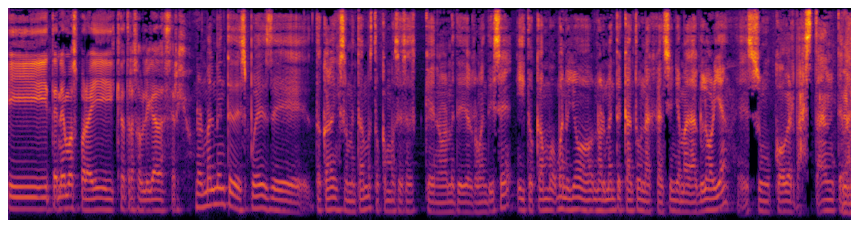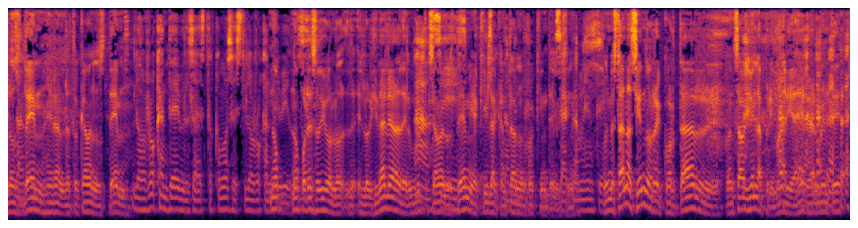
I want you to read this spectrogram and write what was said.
Y tenemos por ahí, ¿qué otras obligadas, Sergio? Normalmente después de tocar instrumentamos, tocamos esas que normalmente Rubén dice y tocamos, bueno, yo normalmente canto una canción llamada Gloria, es un cover bastante, De los Dem, era, la tocaban los Dem. Los Rock and Devils, ¿sabes? tocamos estilo Rock and No, Devils. no, por eso digo, lo- el original era del grupo Ah, que se llama sí, Los Dem y aquí la cantaban los Rocking Days. exactamente. Pues me están haciendo recortar eh, cuando estaba yo en la primaria, eh, realmente.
